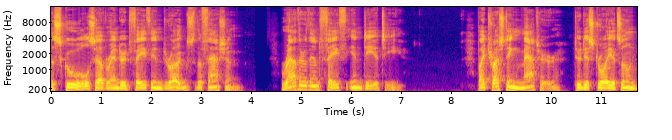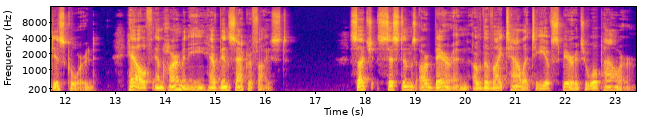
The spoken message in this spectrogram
The schools have rendered faith in drugs the fashion, rather than faith in deity. By trusting matter to destroy its own discord, health and harmony have been sacrificed. Such systems are barren of the vitality of spiritual power,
